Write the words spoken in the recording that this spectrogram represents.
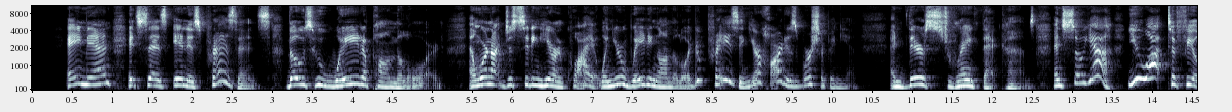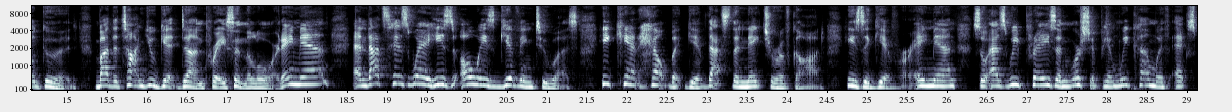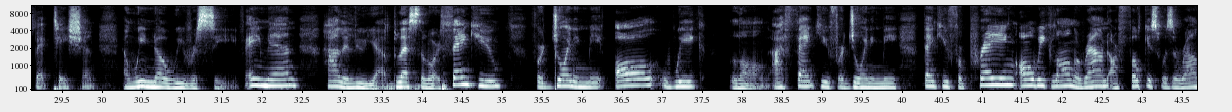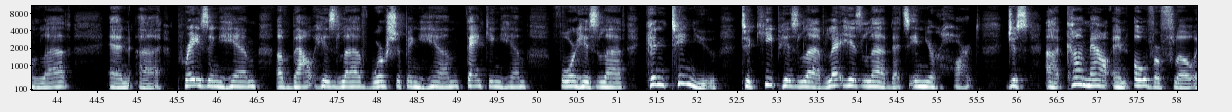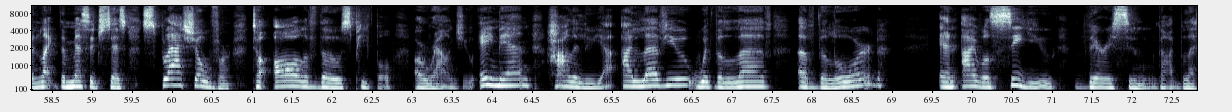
Amen. It says, in his presence, those who wait upon the Lord. And we're not just sitting here in quiet. When you're waiting on the Lord, you're praising, your heart is worshiping him and there's strength that comes. And so, yeah, you ought to feel good by the time you get done praising the Lord. Amen. And that's his way. He's always giving to us. He can't help but give. That's the nature of God. He's a giver. Amen. So, as we praise and worship him, we come with expectation and we know we receive. Amen. Hallelujah. Bless the Lord. Thank you for joining me all week long. I thank you for joining me. Thank you for praying all week long around. Our focus was around love and uh, praising Him about His love, worshiping Him, thanking Him for His love. Continue to keep His love. Let His love that's in your heart just uh, come out and overflow. And like the message says, splash over to all of those people around you. Amen. Hallelujah. I love you with the love of the Lord. And I will see you very soon. God bless.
